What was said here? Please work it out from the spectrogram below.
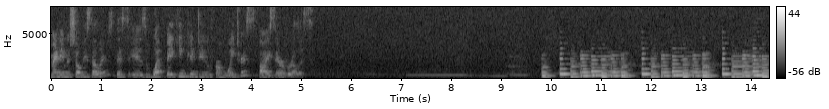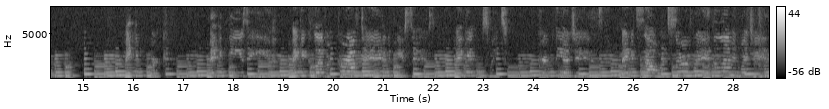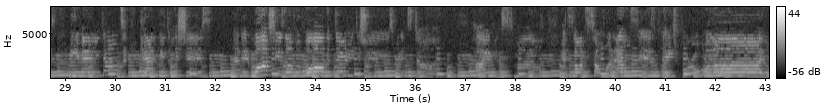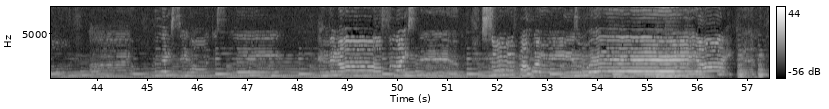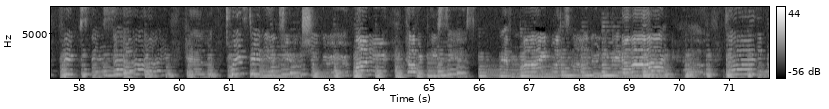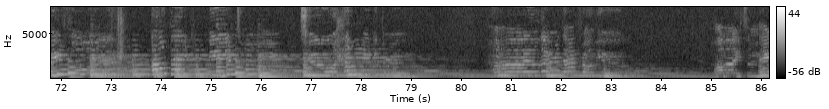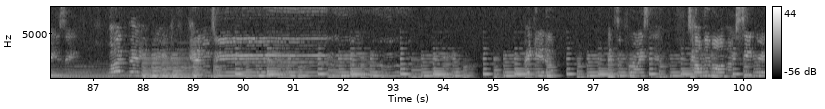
My name is Shelby Sellers. This is What Baking Can Do from Waitress by Sarah Bareilles. all our secrets.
